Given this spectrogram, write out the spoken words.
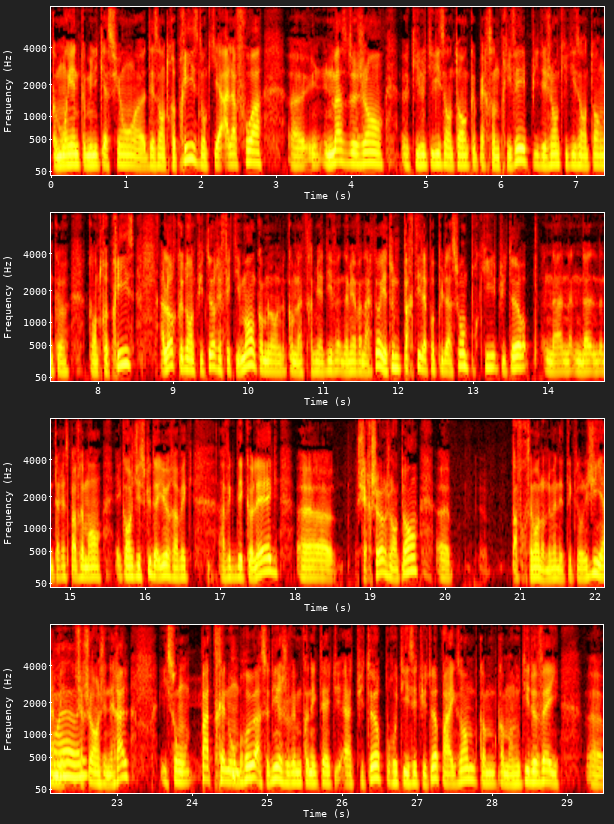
comme moyen de communication euh, des entreprises. Donc il y a à la fois euh, une, masse de gens euh, qui l'utilisent en tant que personne privée et puis des gens qui l'utilisent en tant qu'entreprise. alors que dans Twitter, effectivement, comme, comme l'a très bien dit Damien Van Arter, il y a toute une partie de la population pour qui Twitter n'intéresse pas vraiment. Et quand je discute d'ailleurs avec, avec des collègues, chercheurs, j'entends, pas forcément dans le domaine des technologies, hein, mais chercheurs en général, ils sont pas très nombreux à se dire je vais me connecter à Twitter pour utiliser Twitter, par exemple, comme, comme un outil de veille, euh,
